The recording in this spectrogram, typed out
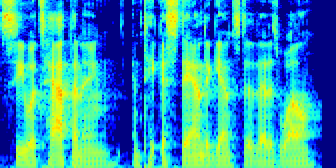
see what's happening and take a stand against it as well.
